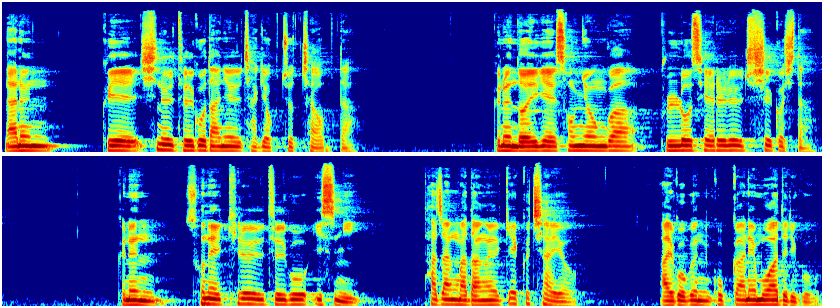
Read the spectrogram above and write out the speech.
나는 그의 신을 들고 다닐 자격조차 없다. 그는 너에게 성령과 불로 세례를 주실 것이다. 그는 손에 키를 들고 있으니 타작 마당을 깨끗이 하여 알곡은 곡간에 모아들이고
